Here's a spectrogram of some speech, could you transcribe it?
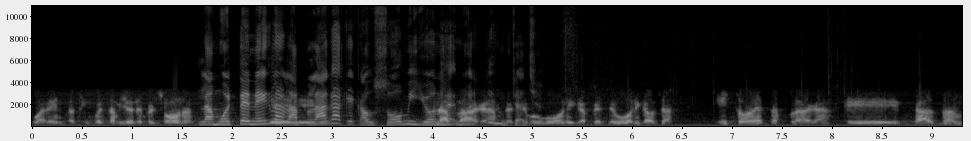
40, 50 millones de personas. La muerte negra, la eh, plaga que causó millones de muertes. La plaga, bubónica, peste bubónica, o sea, y todas estas plagas causan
